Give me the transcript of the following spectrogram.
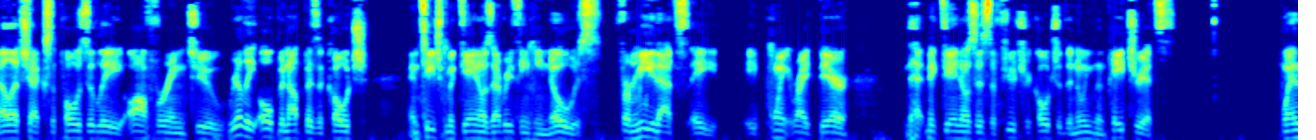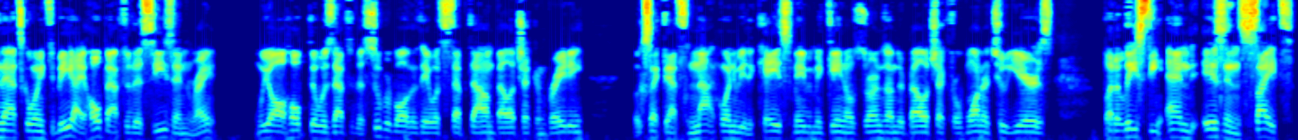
Belichick supposedly offering to really open up as a coach and teach McDaniels everything he knows. For me, that's a, a point right there that McDaniels is the future coach of the New England Patriots. When that's going to be, I hope after this season, right? We all hoped it was after the Super Bowl that they would step down Belichick and Brady. Looks like that's not going to be the case. Maybe McDaniels learns under Belichick for one or two years, but at least the end is in sight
